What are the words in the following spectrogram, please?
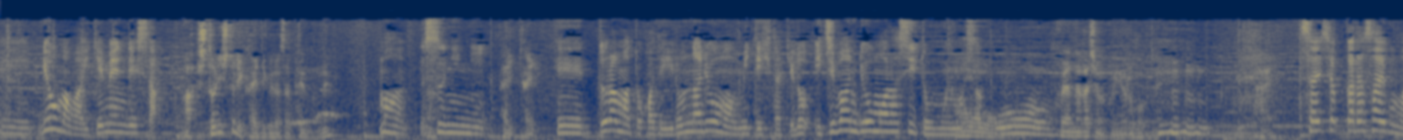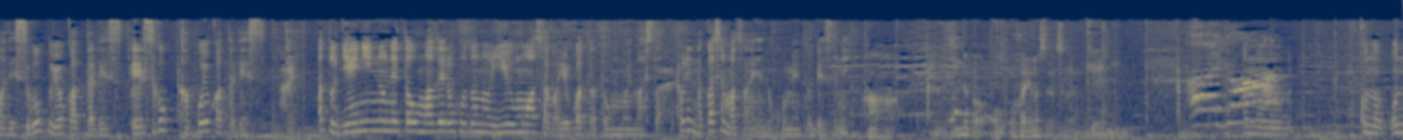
えー龍馬がイケメンでしたあ一人一人書いてくださってるのね。まあ数人に、はいはい。えードラマとかでいろんな龍馬を見てきたけど一番龍馬らしいと思いました。おおこれは長嶋君喜ぶね。最初から最後まですごく良かったです、えーすごくかっこよかったです。はい。はいあと芸人のネタを混ぜるほどのユーモアさが良かったと思いました。これ中島さんへのコメントですね。はあはあ。なんかおわかります？その芸人。あのーこの同じ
